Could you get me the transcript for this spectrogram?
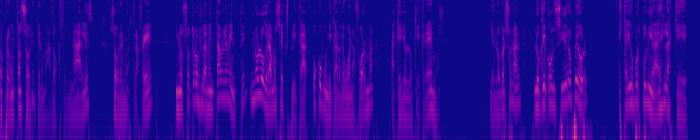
Nos preguntan sobre temas doctrinales, sobre nuestra fe, y nosotros lamentablemente no logramos explicar o comunicar de buena forma aquello en lo que creemos. Y en lo personal, lo que considero peor es que hay oportunidades en las que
